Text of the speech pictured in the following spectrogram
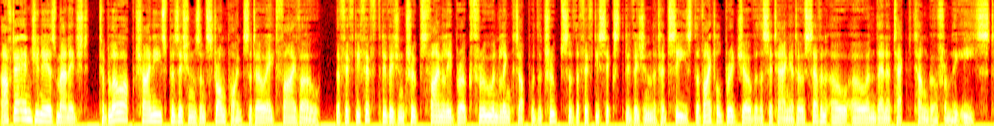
After engineers managed to blow up Chinese positions and strongpoints at 0850, the 55th Division troops finally broke through and linked up with the troops of the 56th Division that had seized the vital bridge over the Sitang at 0700 and then attacked Toungoo from the east.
